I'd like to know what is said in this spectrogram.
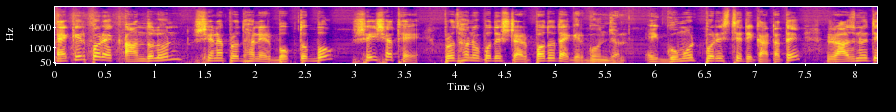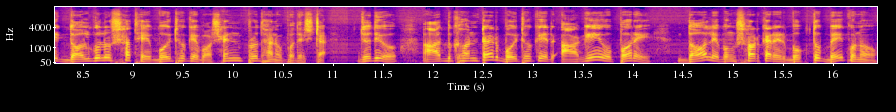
একের পর এক আন্দোলন, সেনাপ্রধানের বক্তব্য, সেই সাথে প্রধান উপদেষ্টার পদত্যাগের গুঞ্জন। এই গুমট পরিস্থিতি কাটাতে রাজনৈতিক দলগুলোর সাথে বৈঠকে বসেন প্রধান উপদেষ্টা। যদিও আধ ঘণ্টার বৈঠকের আগে ও পরে দল এবং সরকারের বক্তব্যে কোনো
